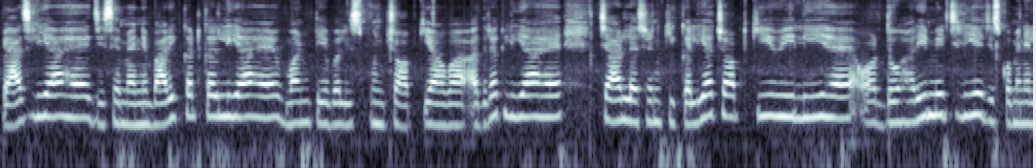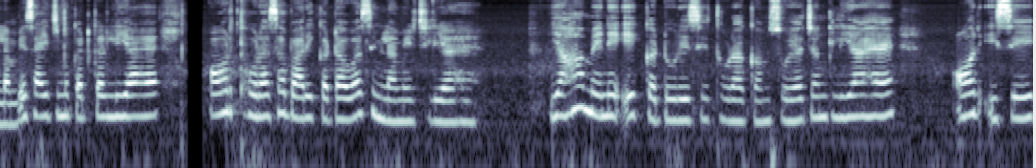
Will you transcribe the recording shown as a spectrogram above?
प्याज लिया है, जिसे मैंने बारीक कट कर लिया है। वन टेबल स्पून चॉप किया हुआ अदरक लिया है। चार लहसुन की कलियाँ चॉप की हुई ली है और दो हरी मिर्च ली है, जिसको मैंने लंबे साइज़ में कट कर लिया है और थोड़ा सा बारीक कटा हुआ शिमला मिर्च लिया है। यहाँ मैंने एक कटोरे से थोड़ा कम सोया चंक लिया है और इसे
